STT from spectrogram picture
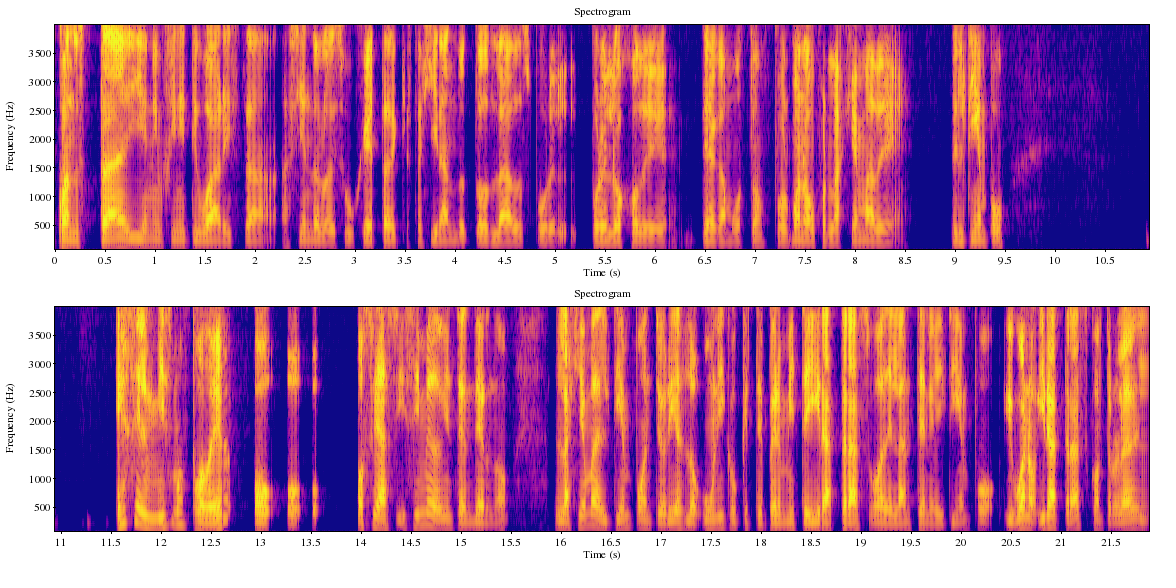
cuando está ahí en Infinity War y está haciendo lo de su jeta, de que está girando a todos lados por el, por el ojo de, de Agamotto, por, bueno, por la gema de, del tiempo, ¿es el mismo poder? O, o, o, sea, sí, sí me doy a entender, ¿no? La gema del tiempo en teoría es lo único que te permite ir atrás o adelante en el tiempo. Y bueno, ir atrás, controlar el...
